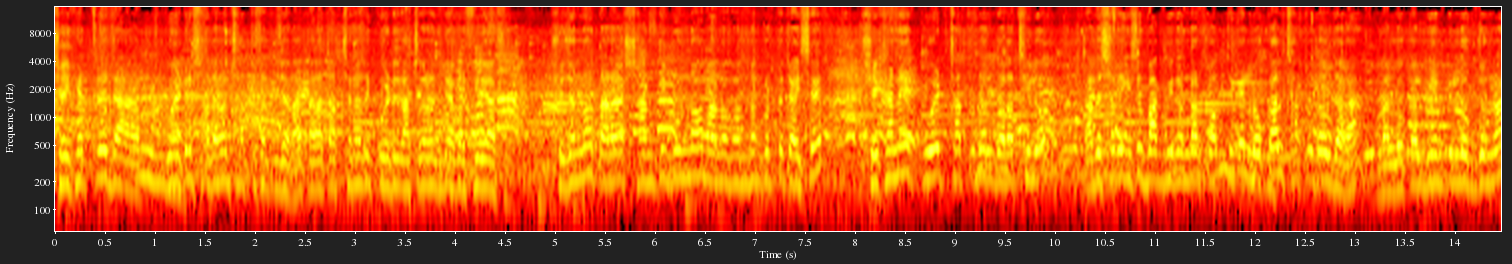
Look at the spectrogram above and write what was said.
সেই ক্ষেত্রে যা কুয়েটের সাধারণ ছাত্রছাত্রী যারা তারা চাচ্ছে না যে কুয়েটের ছাত্রদল যদি আবার ফিরে আসে। সেজন্য তারা শান্তিপূর্ণ মানববন্ধন করতে চাইছে। সেখানে কুয়েট ছাত্রদল যারা ছিল তাদের সাথে কিছু বাকবিদণ্ডার পর থেকে লোকাল ছাত্রদল যারা বা লোকাল বিএনপির লোকজনরা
